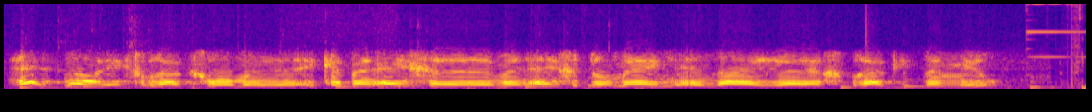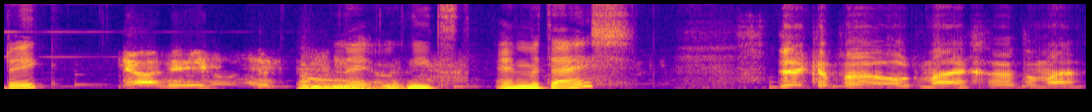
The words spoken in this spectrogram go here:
He, nou, ik gebruik gewoon mijn... Ik heb mijn eigen, mijn eigen domein en daar uh, gebruik ik mijn mail. Freek? Ja, nee. Nee, ook niet. En Matthijs? Ja, ik heb uh, ook mijn eigen domein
